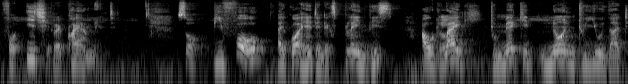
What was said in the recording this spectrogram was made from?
for each requirement. So before I go ahead and explain this, I would like to make it known to you that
